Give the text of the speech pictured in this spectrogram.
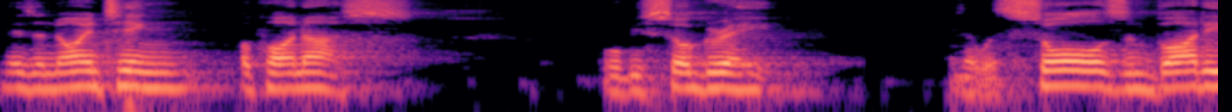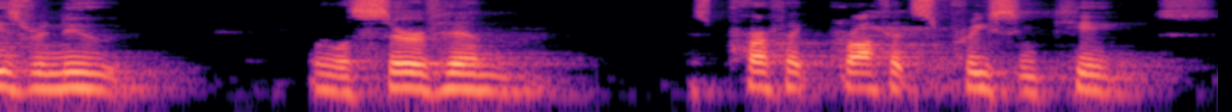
His anointing upon us will be so great that with souls and bodies renewed, we will serve him as perfect prophets, priests, and kings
